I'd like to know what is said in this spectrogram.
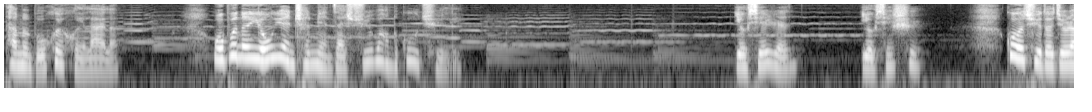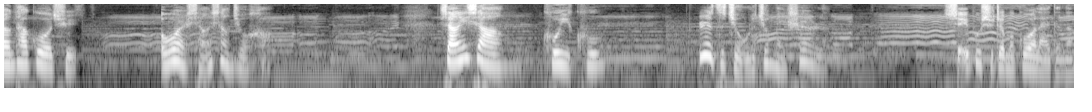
他们不会回来了，我不能永远沉湎在虚妄的过去里。有些人，有些事，过去的就让它过去，偶尔想想就好。想一想，哭一哭，日子久了就没事了。谁不是这么过来的呢？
